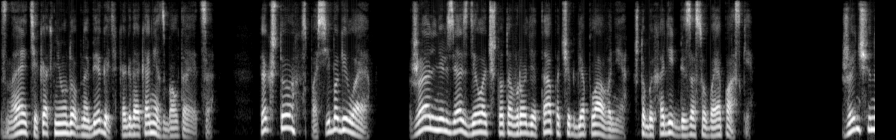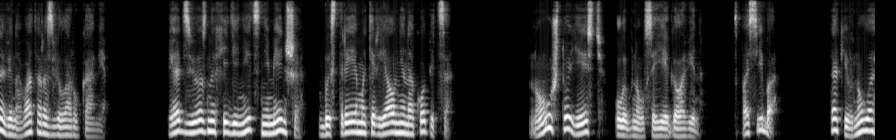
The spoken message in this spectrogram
«Знаете, как неудобно бегать, когда конец болтается. Так что спасибо, Гилая. Жаль, нельзя сделать что-то вроде тапочек для плавания, чтобы ходить без особой опаски. Женщина виновато развела руками. Пять звездных единиц не меньше. Быстрее материал не накопится. «Ну, что есть», – улыбнулся ей Головин. «Спасибо». Так кивнула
